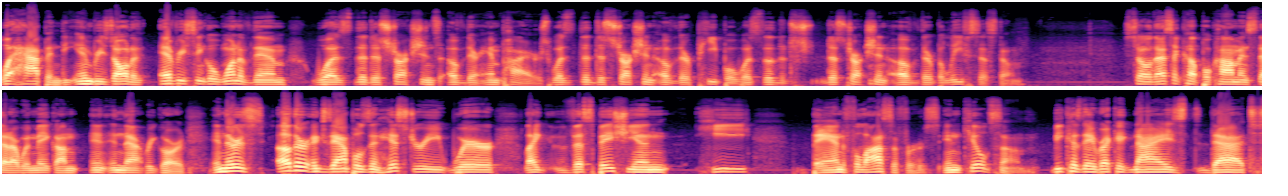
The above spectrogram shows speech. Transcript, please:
what happened? The end result of every single one of them was the destructions of their empires, was the destruction of their people, was the destruction of their belief system. So that's a couple comments that I would make on in, in, that regard. And there's other examples in history where, like Vespasian, he banned philosophers and killed some because they recognized that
